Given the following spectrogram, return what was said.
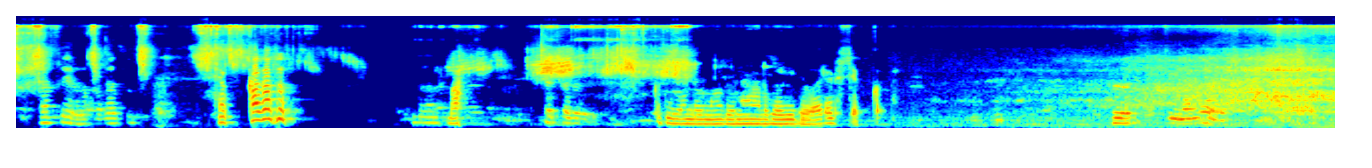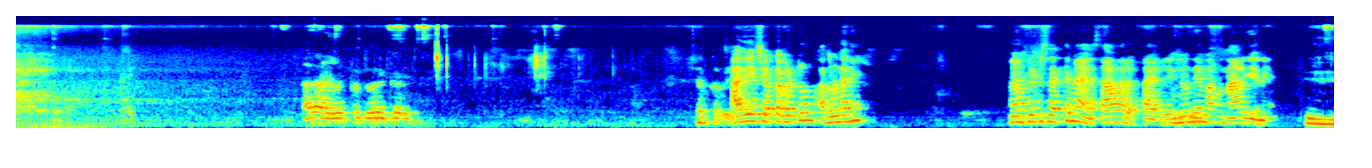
ఏం దస్తేరు ఒక దస్తు చెక్క దసు బా చెక్కలు ఒకటి రెండు మూడు నాలుగు ఐదు ఆరు చెక్క అది చెక్క పెట్టు అది ఉండని ఆ, పెట్టు సత్యమే సావాలి కాయలు. ఇల్లు ఉన్నాయి మనకు నాలుగేనే ఉమ్.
